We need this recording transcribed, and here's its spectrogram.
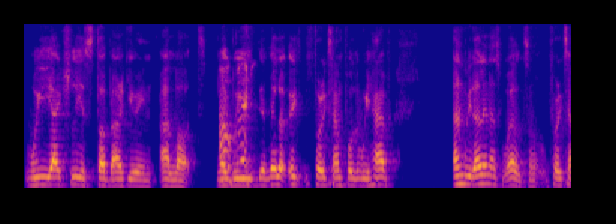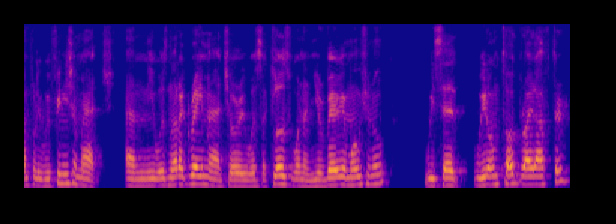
we actually stopped arguing a lot. Like Oh, we develop, eh, for example, we have, and with Ellen as well. So, for example, if we finish a match and it was not a great match or it was a close one and you're very emotional, we said, we don't talk right after.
